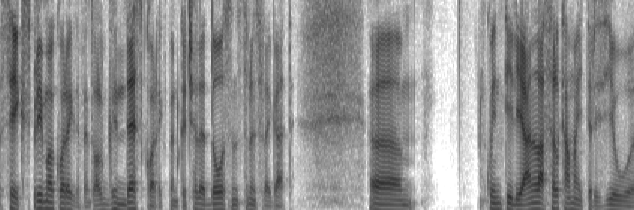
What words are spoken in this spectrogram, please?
se exprimă corect, eventual gândesc corect, pentru că cele două sunt strâns legate. Quintilian, la fel ca mai târziu uh,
